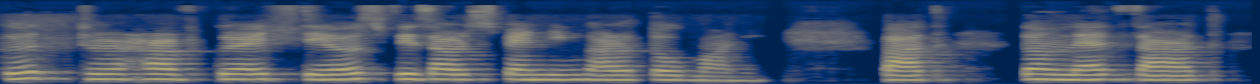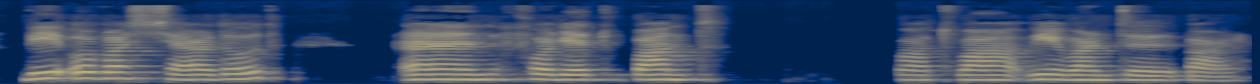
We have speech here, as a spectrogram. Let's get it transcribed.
good to have great deals without spending a lot of money. But don't let that be overshadowed and forget what what we want to buy.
